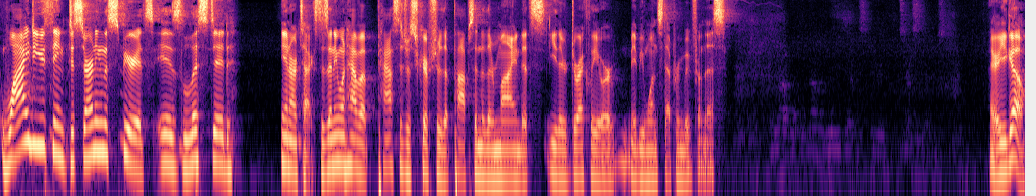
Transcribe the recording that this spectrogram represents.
why do you think discerning the spirits is listed in our text? Does anyone have a passage of scripture that pops into their mind that's either directly or maybe one step removed from this? There you go.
